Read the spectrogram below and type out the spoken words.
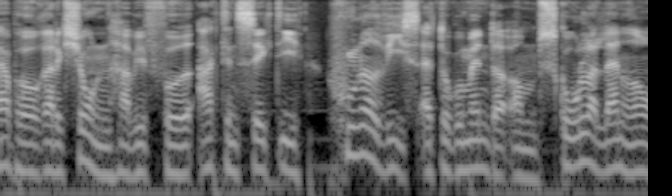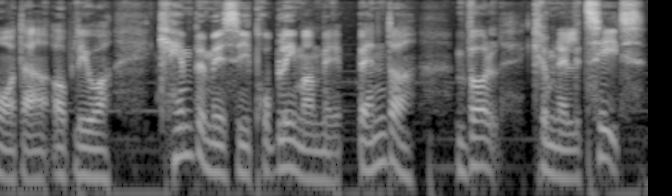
Her på redaktionen har vi fået agtindsigt i hundredvis af dokumenter om skoler landet over, der oplever kæmpemæssige problemer med bander, vold, kriminalitet,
